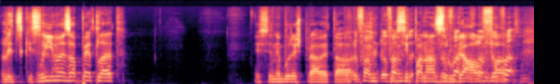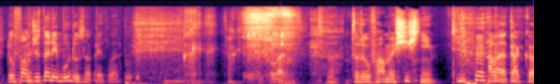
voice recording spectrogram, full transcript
lidsky se... Uvidíme za pět let. Jestli nebudeš právě ta Doufám, doufám, nasypaná z doufám, ruda doufám, alfa. Doufám, doufám, že tady budu za pět let. To doufáme všichni. Ale tak uh,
